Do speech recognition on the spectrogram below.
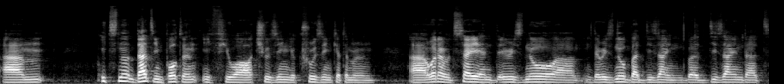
Um, it's not that important if you are choosing a cruising catamaran. Uh, what I would say, and there is no uh, there is no bad design, but design that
